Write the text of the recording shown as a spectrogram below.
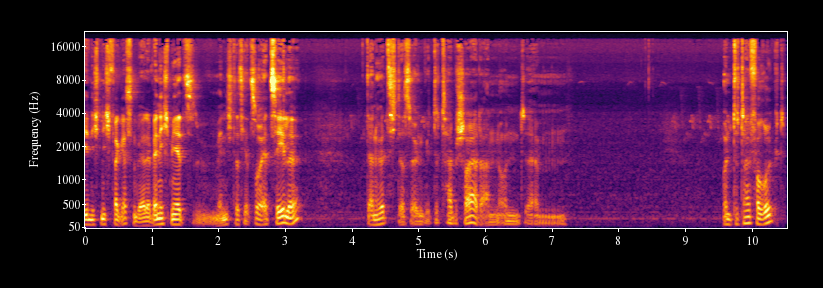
den ich nicht vergessen werde. Wenn ich mir jetzt, wenn ich das jetzt so erzähle, dann hört sich das irgendwie total bescheuert an und ähm, und total verrückt.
